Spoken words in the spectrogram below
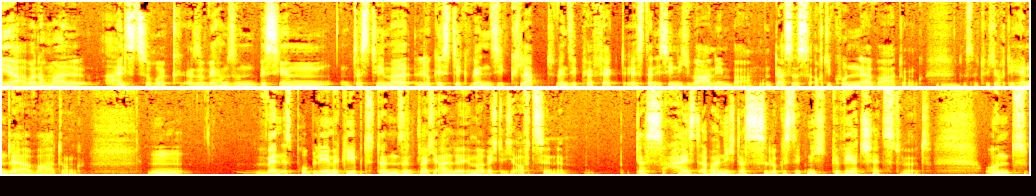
Ja, aber nochmal eins zurück. Also wir haben so ein bisschen das Thema Logistik, wenn sie klappt, wenn sie perfekt ist, dann ist sie nicht wahrnehmbar. Und das ist auch die Kundenerwartung. Mhm. Das ist natürlich auch die Händlererwartung. Hm, wenn es Probleme gibt, dann sind gleich alle immer richtig auf Zinne. Das heißt aber nicht, dass Logistik nicht gewertschätzt wird. Und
